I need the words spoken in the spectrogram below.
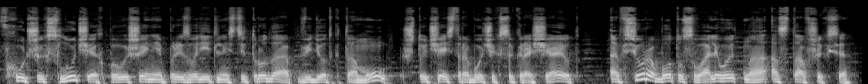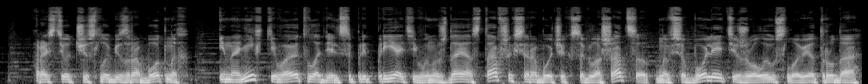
В худших случаях повышение производительности труда ведет к тому, что часть рабочих сокращают, а всю работу сваливают на оставшихся. Растет число безработных, и на них кивают владельцы предприятий, вынуждая оставшихся рабочих соглашаться на все более тяжелые условия труда.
